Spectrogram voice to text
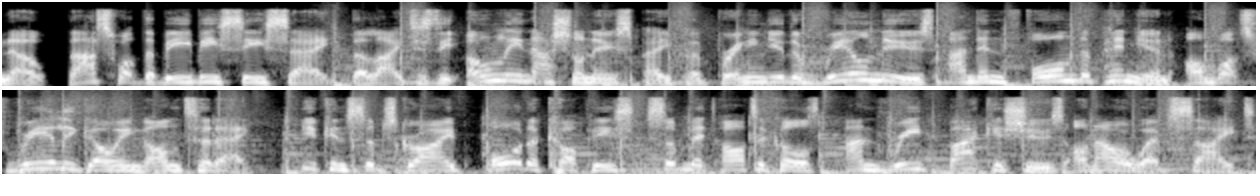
No, that's what the BBC say. The Light is the only national newspaper bringing you the real news and informed opinion on what's really going on today. You can subscribe, order copies, submit articles, and read back issues on our website,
